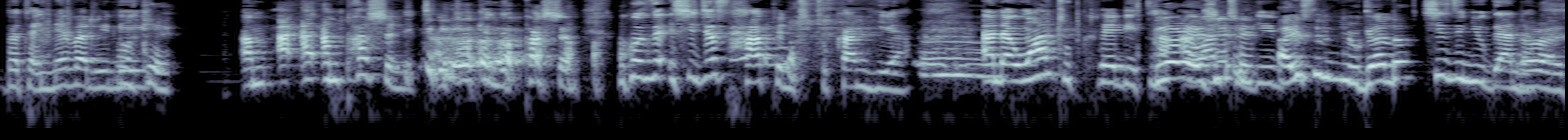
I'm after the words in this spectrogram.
but I never really. Okay. I'm I, I- I'm passionate. I'm talking with passion because she just happened to come here, and I want to credit her. I want is to she, give. are you still in Uganda? She's in Uganda. All right.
